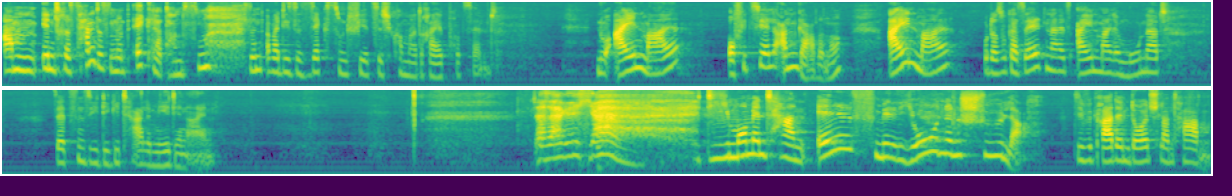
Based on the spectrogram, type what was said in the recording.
Am interessantesten und eklatantesten sind aber diese 46,3 Prozent nur einmal, offizielle Angabe, ne? einmal oder sogar seltener als einmal im Monat setzen sie digitale Medien ein. Da sage ich, ja, die momentan 11 Millionen Schüler, die wir gerade in Deutschland haben,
